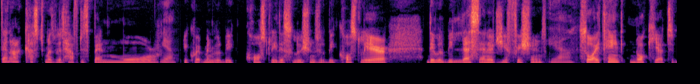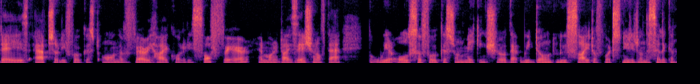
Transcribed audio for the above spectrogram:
then our customers will have to spend more Yeah. equipment will be costly the solutions will be costlier they will be less energy efficient Yeah. so i think nokia today is absolutely focused on a very high quality software and monetization of that but we are also focused on making sure that we don't lose sight of what's needed on the silicon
